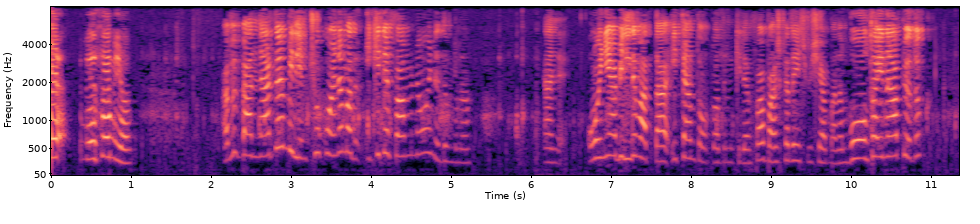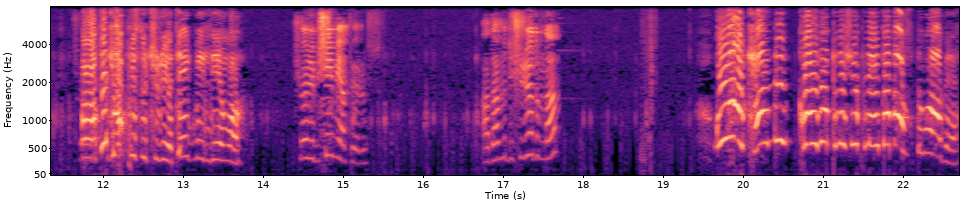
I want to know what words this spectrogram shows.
ne sanıyorsun? Abi ben nereden bileyim? Çok oynamadım. İki defa mı ne oynadım bunu? Yani oynayabildim hatta. item topladım iki defa. Başka da hiçbir şey yapmadım. Bu oltayı ne yapıyorduk? Orta çok pis uçuruyor. Tek bildiğim o. Şöyle bir şey mi yapıyoruz? Adamı düşürüyordum lan. Oo kendi koydum pleasure plate'e bastım abi.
